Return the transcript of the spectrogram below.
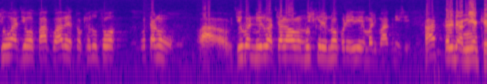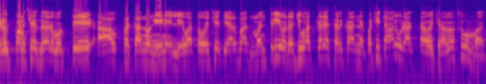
જુવાર જેવો પાક વાવે તો ખેડૂતો પોતાનું આ, જીવન નિર્વાહ ચલાવવામાં મુશ્કેલી ન પડે એવી અમારી માગણી છે. ખાસ કરીને અન્ય ખેડૂત પણ છે દર વખતે આ પ્રકારનો નિર્ણય લેવાતો હોય છે ત્યારબાદ મંત્રીઓ રજૂઆત કરે સરકારને પછી ચાલુ રાખતા હોય છે. હવે શું માંગ?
